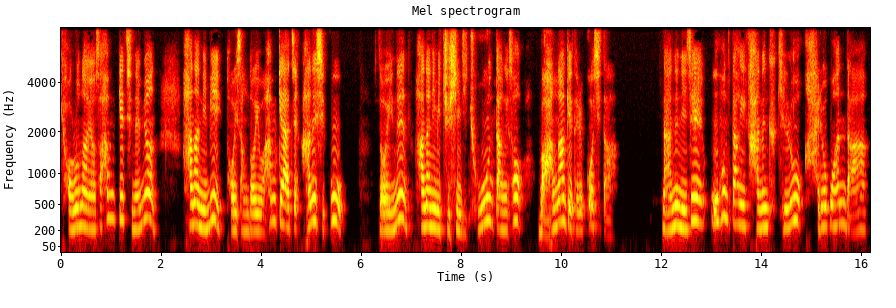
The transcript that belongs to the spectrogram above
결혼하여서 함께 지내면 하나님이 더 이상 너희와 함께 하지 않으시고 너희는 하나님이 주신 이 좋은 땅에서 망하게 될 것이다. 나는 이제 온 땅이 가는 그 길로 가려고 한다.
